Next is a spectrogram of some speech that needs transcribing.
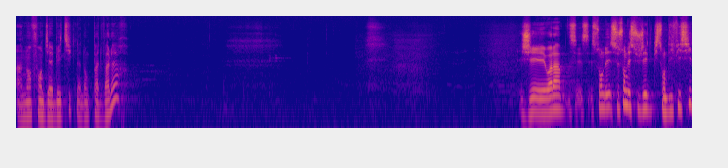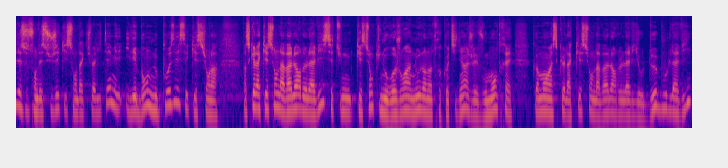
un enfant diabétique n'a donc pas de valeur? Voilà, ce sont, des, sujets qui sont difficiles et ce sont des sujets qui sont d'actualité, mais il est bon de nous poser ces questions-là. Parce que la question de la valeur de la vie, c'est une question qui nous rejoint, nous, dans notre quotidien. Je vais vous montrer comment est-ce que la question de la valeur de la vie au deux bouts de la vie,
